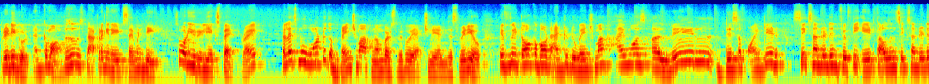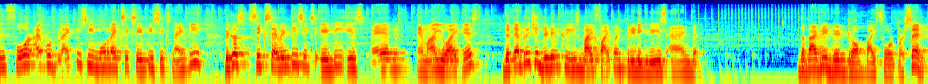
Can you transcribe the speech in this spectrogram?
pretty good. And come on, this is a Snapdragon 870. So what do you really expect, right? Now let's move on to the benchmark numbers before we actually end this video. If we talk about Antutu benchmark, I was a little disappointed. 658,604. I would like to see more like 680, 690 because 670, 680 is where MIUI is. The temperature did increase by 5.3 degrees and the battery did drop by 4%.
